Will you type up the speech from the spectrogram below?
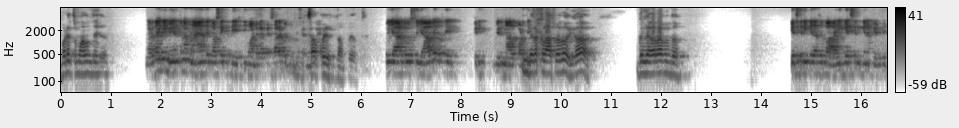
ਬੜੇ ਸਮਾਨ ਹੁੰਦੇ ਆ। ਲੱਗਦਾ ਇੰਨੀ ਮਿਹਨਤ ਨਾਲ ਬਣਾਇਆ ਤੇ ਬਸ ਇੱਕ ਦੇਸ਼ ਦੀ ਵੰਡ ਕਰਕੇ ਸਾਰਾ ਕੁਝ ਉੱਥੇ ਛੱਡਣਾ ਸਭ। ਕੁਝ ਸਭ ਕੁਝ ਕੋਈ ਯਾਰ ਦੋਸਤ ਯਾਦ ਹੈ ਉੱਥੇ ਕਿਹੜੀ ਜਿਹੜੀ ਨਾਲ ਪੜ੍ਹਦੇ? ਮੇਰਾ ਕਲਾਸਮੇਟ ਹੋਏਗਾ। ਗਲਿਆਰਾ ਬੰਦਾ। ਕਿਸ ਤਰੀਕੇ ਦਾ ਸੁਭਾਅ ਸੀ ਕਿਸ ਤਰੀਕੇ ਨਾਲ ਖੇਡਦੇ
